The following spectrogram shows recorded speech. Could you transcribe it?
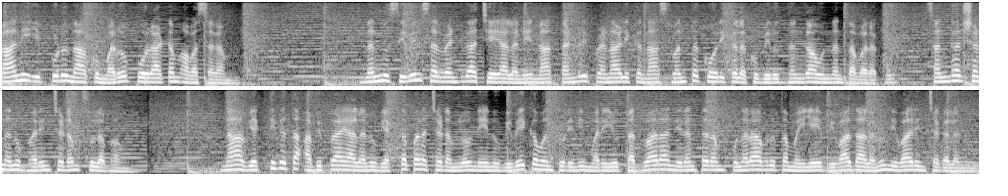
కానీ ఇప్పుడు నాకు మరో పోరాటం అవసరం. నన్ను సివిల్ సర్వెంట్గా చేయాలనే నా తండ్రి ప్రణాళిక నా స్వంత కోరికలకు విరుద్ధంగా ఉన్నంత వరకు సంఘర్షణను భరించడం సులభం. నా వ్యక్తిగత అభిప్రాయాలను వ్యక్తపరచడంలో నేను వివేకవంతుడిని మరియు తద్వారా నిరంతరం పునరావృతమయ్యే వివాదాలను నివారించగలను.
